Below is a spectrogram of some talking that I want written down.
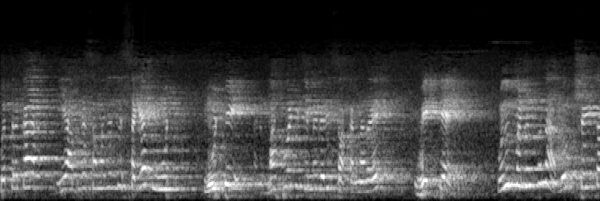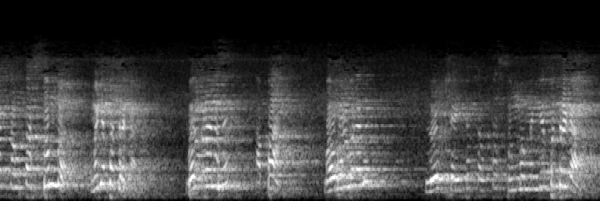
पत्रकार ही आपल्या समाजातली सगळ्यात मो- मोठी आणि महत्वाची जिम्मेदारी स्वीकारणारा एक व्यक्ती आहे. म्हणून म्हणतो ना लोकशाहीचा चौथा स्तंभ म्हणजे पत्रकार. बरोबर आहे ना सर? आप्पा भाऊ बरोबर आहे ना? लोकशाहीचा चौथा स्तंभ म्हणजे पत्रकार.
